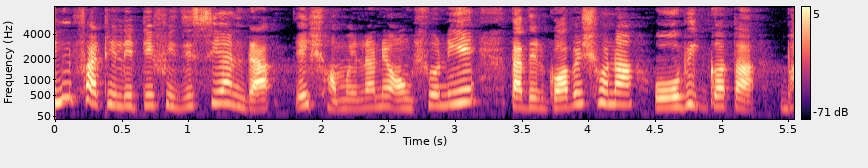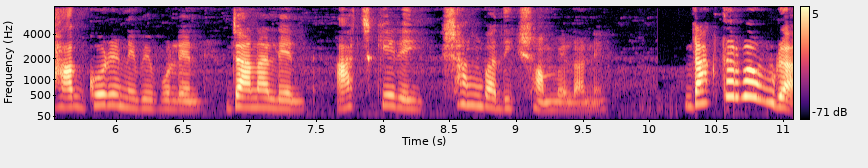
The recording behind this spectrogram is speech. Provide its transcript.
ইনফার্টিলিটি ফিজিশিয়ানরা এই সম্মেলনে অংশ নিয়ে তাদের গবেষণা ও অভিজ্ঞতা ভাগ করে নেবে বলেন, জানালেন আজকের এই সাংবাদিক সম্মেলনে। ডাক্তারবাবুরা,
